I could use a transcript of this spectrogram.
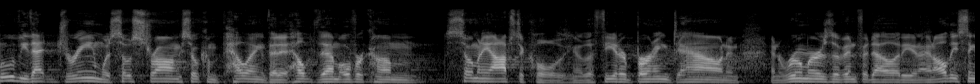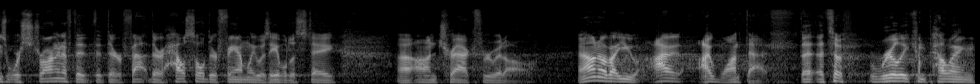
movie, that dream was so strong, so compelling that it helped them overcome so many obstacles. You know, the theater burning down and, and rumors of infidelity and, and all these things were strong enough that, that their, fa- their household, their family was able to stay uh, on track through it all. And I don't know about you, I, I want that. that. That's a really compelling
